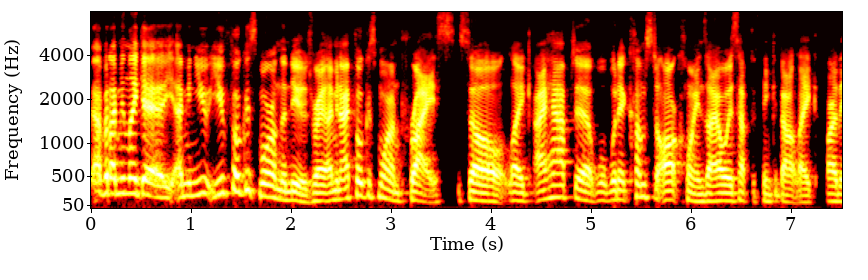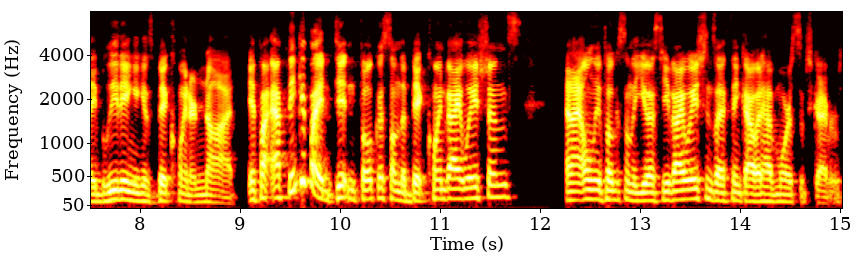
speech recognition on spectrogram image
Yeah, but I mean, like, uh, I mean, you you focus more on the news, right? I mean, I focus more on price. So, like, I have to. Well, when it comes to altcoins, I always have to think about like, are they bleeding against Bitcoin or not? If I, I think if I didn't focus on the Bitcoin valuations, and I only focus on the USD valuations, I think I would have more subscribers.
